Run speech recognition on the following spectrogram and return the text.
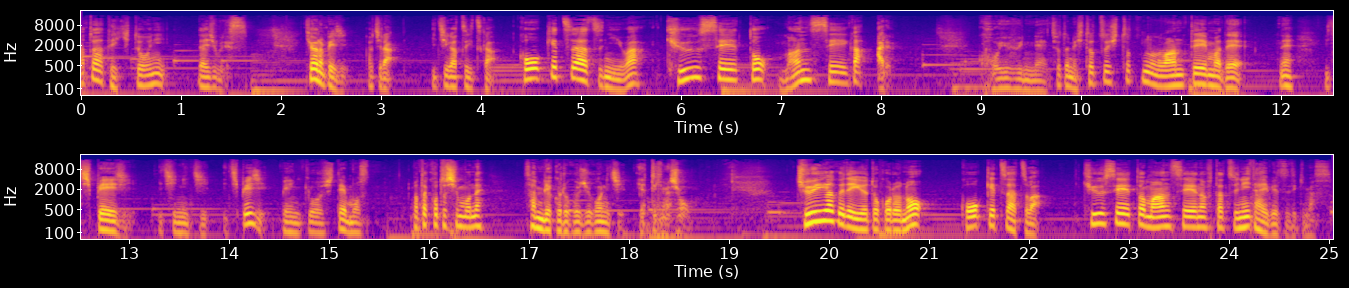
あとは適当に大丈夫です今日のページ、こちら。1月5日。高血圧には急性と慢性がある。こういうふうにね、ちょっとね、一つ一つのワンテーマで、ね、1ページ、1日1ページ勉強して、もまた今年もね、365日やっていきましょう。中医学でいうところの高血圧は、急性と慢性の2つに大別できます。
